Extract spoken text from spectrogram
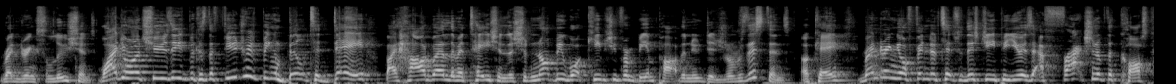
rendering solutions. Why do you want to choose these? Because the future is being built today by hardware limitations. It should not be what keeps you from being part of the new digital resistance, okay? Rendering your fingertips with this GPU is at a fraction of the cost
